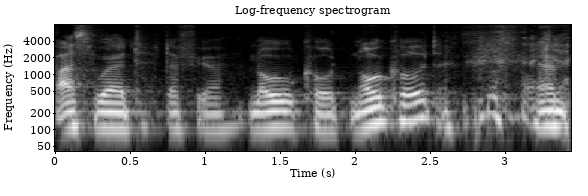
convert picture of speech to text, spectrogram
Buzzword dafür, Low Code, No Code. ähm,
